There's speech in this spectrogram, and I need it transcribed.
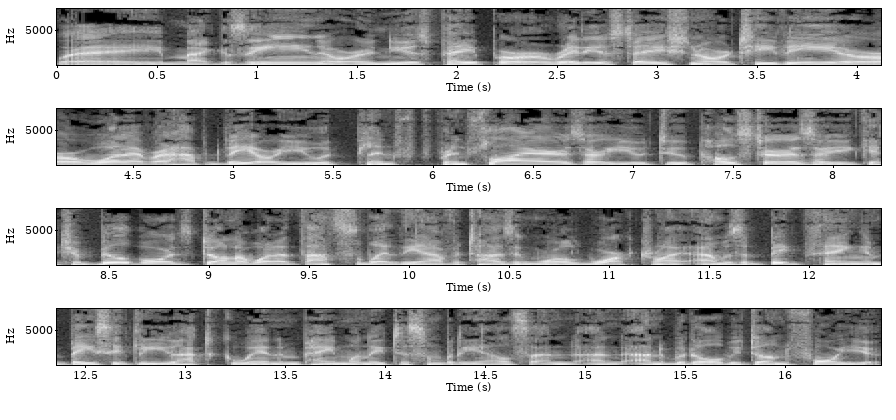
a magazine or a newspaper or a radio station or a TV or whatever it happened to be, or you would print, flyers or you would do posters or you get your billboards done or whatever. That's the way the advertising world worked, right? And it was a big thing. And basically you had to go in and pay money to somebody else and, and, and it would all be done for you.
